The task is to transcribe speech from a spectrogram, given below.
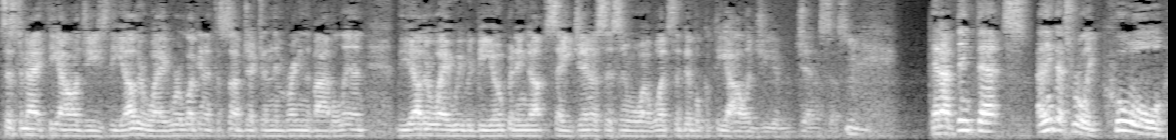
systematic theology is the other way. We're looking at the subject and then bringing the Bible in. The other way, we would be opening up, say, Genesis and well, what's the biblical theology of Genesis? Mhm. And I think that's I think that's really cool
